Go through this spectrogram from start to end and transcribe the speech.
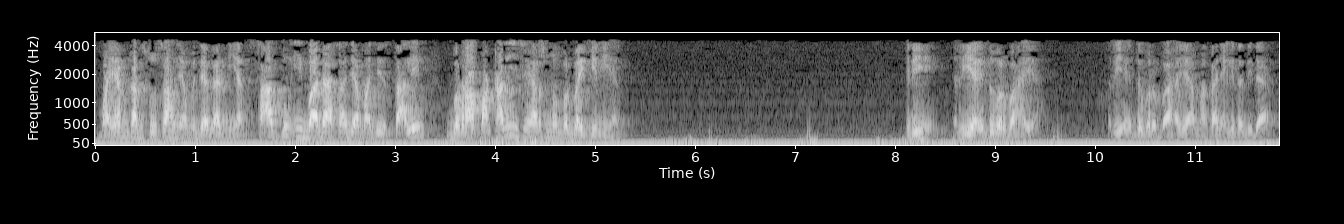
Bayangkan susahnya menjaga niat. Satu ibadah saja majlis taklim, berapa kali saya harus memperbaiki niat. Jadi ria itu berbahaya. Ria itu berbahaya, makanya kita tidak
